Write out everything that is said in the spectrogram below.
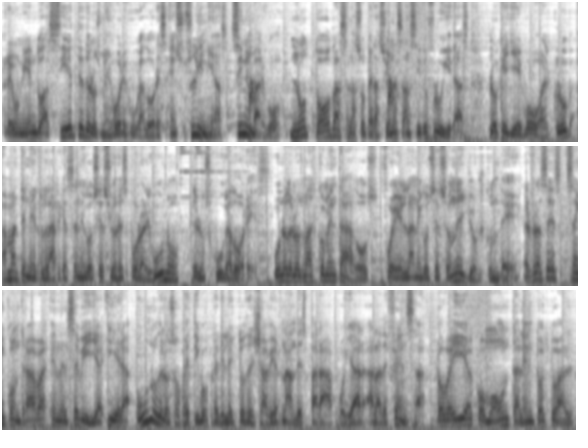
reuniendo a siete de los mejores jugadores en sus líneas. Sin embargo, no todas las operaciones han sido fluidas, lo que llevó al club a mantener largas negociaciones por alguno de los jugadores. Uno de los más comentados fue la negociación de Georges Koundé. El francés se encontraba en el Sevilla y era uno de los objetivos predilectos de Xavi Hernández para apoyar a la defensa. Lo veía como un talento actual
